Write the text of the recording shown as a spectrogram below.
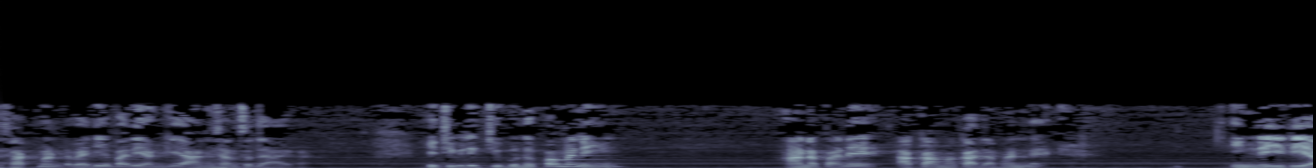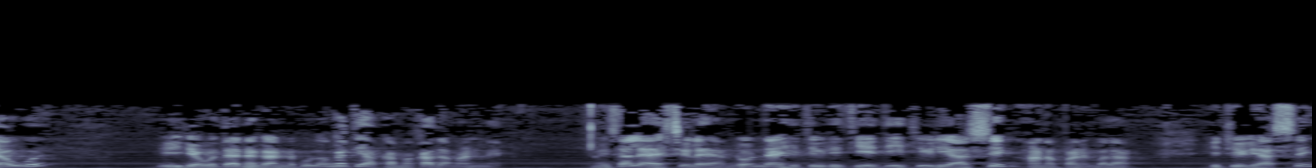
සක්මන්ට වැඩිය පරියන්කේ ආනිසංසදායකයි. හිතවිලි තිබුණ පමණින් ආනපනේ අකමක දමන්නේ ඉන්න ඉරියව්ව ඉරියව්ව දැනගන්න පුළුවන් ගතිය අකමක දමන්නේ නිසා ලෑස්තිලා යන්න ඕනේ. දැන් හිතවිලි තියේදී හිතවිලි ආස්සේ ආනපන බලන්න. හිතවිලි ආස්සේ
